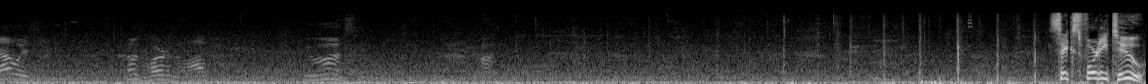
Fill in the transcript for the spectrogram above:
That was that was harder than last one. It was. Six forty-two.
